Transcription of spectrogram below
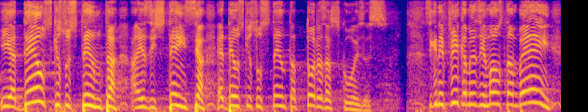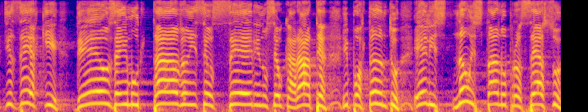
e é Deus que sustenta a existência, é Deus que sustenta todas as coisas. Significa, meus irmãos, também dizer que Deus é imutável em seu ser e no seu caráter, e portanto, Ele não está no processo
